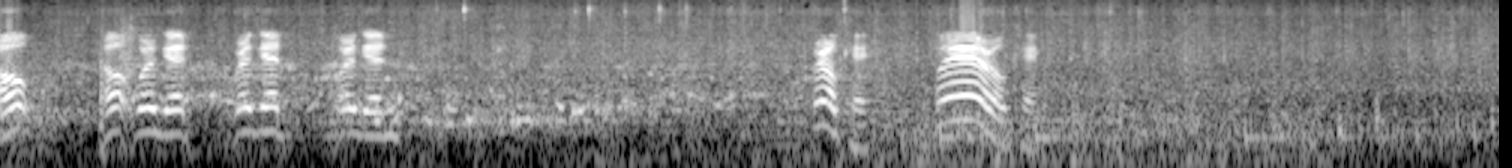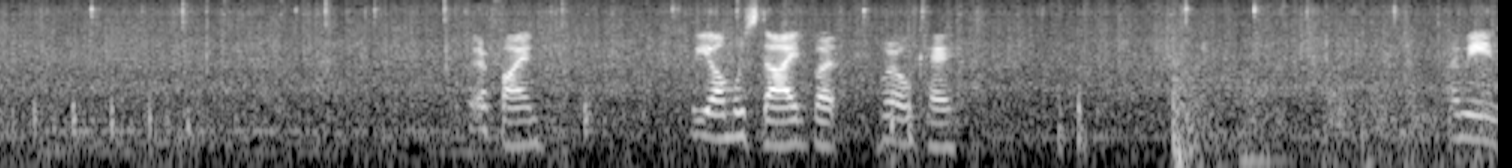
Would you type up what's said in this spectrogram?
Oh, oh, we're good. We're good. We're good. We're okay. We're okay. We're fine. We almost died, but we're okay. I mean,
